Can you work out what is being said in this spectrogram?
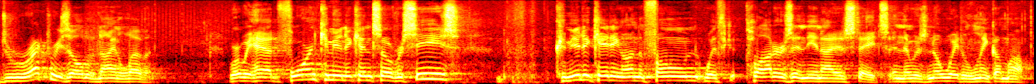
direct result of 9-11, where we had foreign communicants overseas communicating on the phone with plotters in the United States, and there was no way to link them up.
